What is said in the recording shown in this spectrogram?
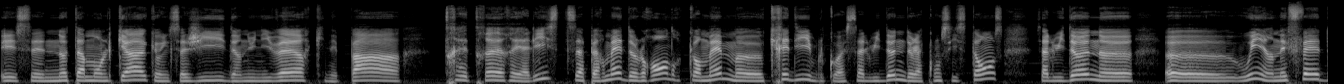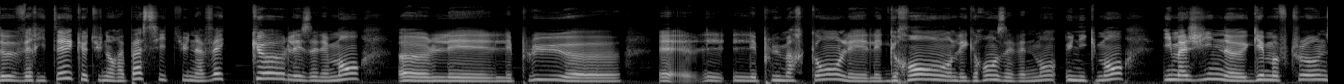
et c'est notamment le cas quand il s'agit d'un univers qui n'est pas très très réaliste, ça permet de le rendre quand même euh, crédible, quoi. Ça lui donne de la consistance, ça lui donne, euh, euh, oui, un effet de vérité que tu n'aurais pas si tu n'avais que les éléments les, les, plus les plus marquants, les, grands, les grands événements uniquement. Imagine euh, Game of Thrones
